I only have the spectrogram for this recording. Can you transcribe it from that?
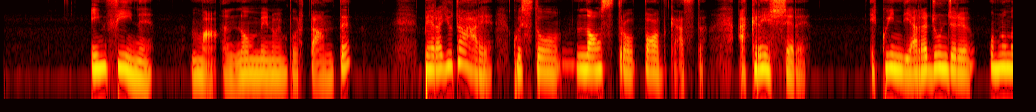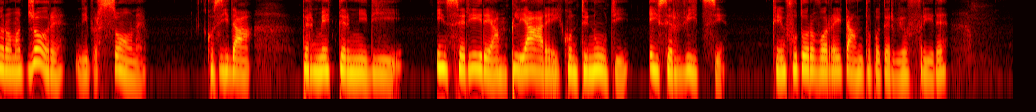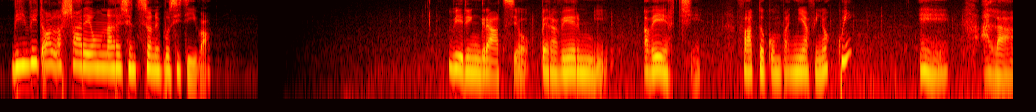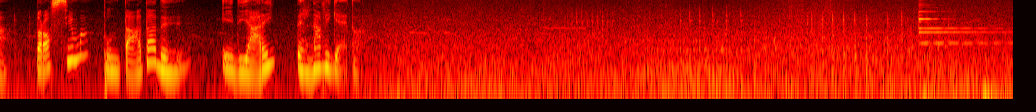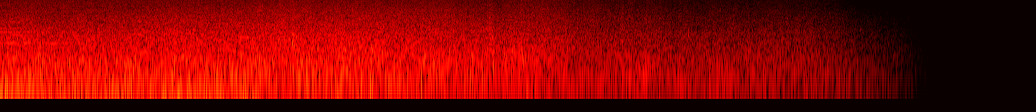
Infine, ma non meno importante, per aiutare questo nostro podcast a crescere e quindi a raggiungere un numero maggiore di persone, così da permettermi di inserire e ampliare i contenuti e i servizi che in futuro vorrei tanto potervi offrire, vi invito a lasciare una recensione positiva. Vi ringrazio per avermi, averci fatto compagnia fino a qui e alla prossima puntata dei Diari del Navigator.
